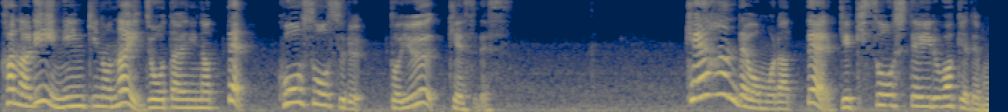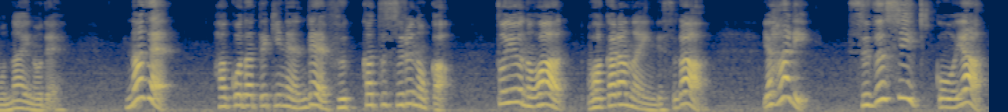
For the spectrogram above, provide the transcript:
かなり人気のない状態になって構想するというケースです。軽ハンデをもらって激走しているわけでもないので、なぜ函館記念で復活するのかというのはわからないんですが、やはり涼しい気候や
